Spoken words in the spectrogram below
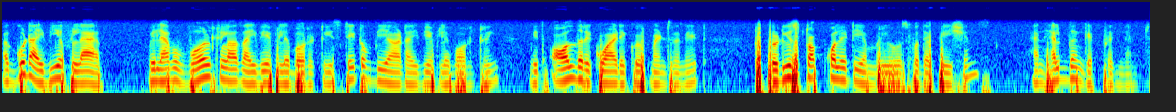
a good IVF lab will have a world-class IVF laboratory, state-of-the-art IVF laboratory with all the required equipment in it to produce top quality embryos for their patients and help them get pregnant.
